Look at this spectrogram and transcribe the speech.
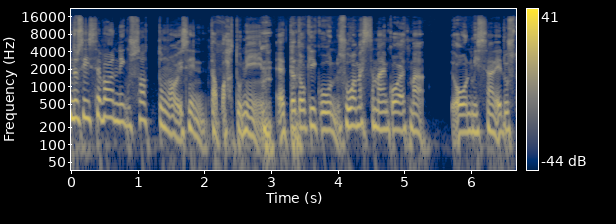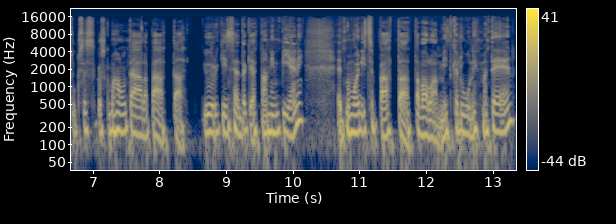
No siis se vaan niin kuin sattumoisin tapahtui niin. Että toki kun Suomessa mä en koe, että mä oon missään edustuksessa, koska mä haluan täällä päättää juurikin sen takia, että on niin pieni, että mä voin itse päättää tavallaan, mitkä duunit mä teen.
